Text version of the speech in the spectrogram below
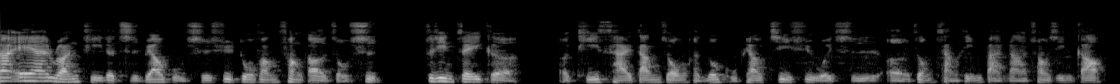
那 AI 软体的指标股持续多方创高的走势，最近这一个呃题材当中，很多股票继续维持呃这种涨停板啊创新高。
